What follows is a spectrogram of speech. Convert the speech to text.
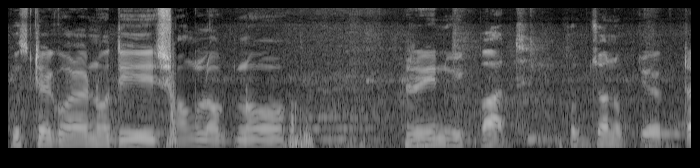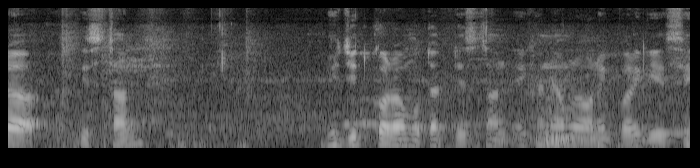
কুষ্টিয়া গড়া নদী সংলগ্ন রেনউইক বাঁধ, খুব জনপ্রিয় একটা স্থান। ভিজিট করার মতো একটি স্থান। এখানে আমরা অনেকবার গিয়েছি।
